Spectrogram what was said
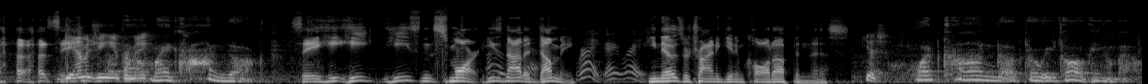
see, Damaging information. Oh, my conduct. see, he he he's smart. He's Oh, not yeah. a dummy. Right, right, right. He knows they're trying to get him caught up in this. Yes. What conduct are we talking about?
